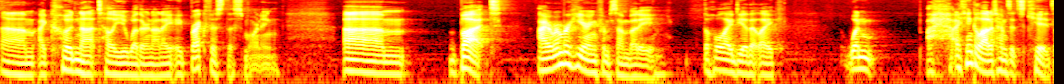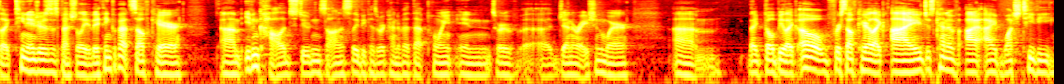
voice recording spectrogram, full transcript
Um, I could not tell you whether or not I ate breakfast this morning. Um, but I remember hearing from somebody the whole idea that, like, when I think a lot of times it's kids, like teenagers especially, they think about self care. Um, even college students, honestly, because we're kind of at that point in sort of a generation where, um, like they'll be like, oh, for self care, like I just kind of I, I watch TV,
